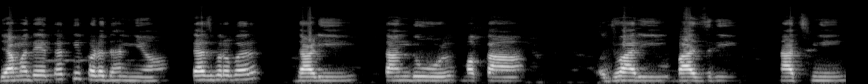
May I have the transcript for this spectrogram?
ज्यामध्ये येतात की कडधान्य त्याचबरोबर डाळी तांदूळ मका ज्वारी बाजरी नाचणी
